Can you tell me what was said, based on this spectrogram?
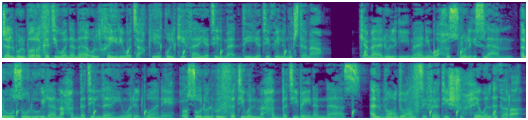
جلب البركة ونماء الخير وتحقيق الكفاية المادية في المجتمع. كمال الإيمان وحسن الإسلام الوصول إلى محبة الله ورضوانه حصول الألفة والمحبة بين الناس البعد عن صفات الشح والأثرة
